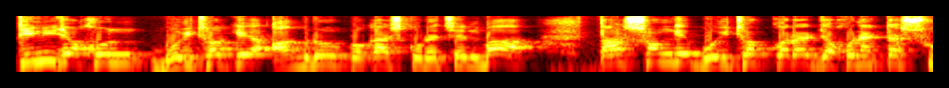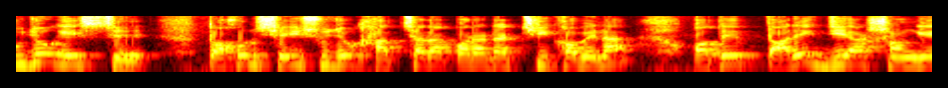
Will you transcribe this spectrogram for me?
তিনি যখন বৈঠকে আগ্রহ প্রকাশ করেছেন বা তার সঙ্গে বৈঠক করার যখন একটা সুযোগ এসছে, তখন সেই সুযোগ হাতছাড়া করাটা ঠিক হবে না। অতএব তারেক জিয়ার সঙ্গে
